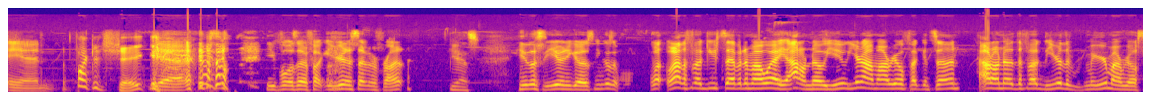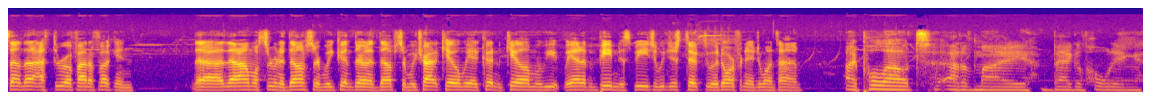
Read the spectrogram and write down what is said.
And fucking shake. yeah, he pulls out a fucking. You're gonna step in front. Yes. He looks at you and he goes, he goes, what, why the fuck you stepping in my way? I don't know you. You're not my real fucking son. I don't know the fuck. That you're the you're my real son that I threw off out of fucking. That, uh, that I almost threw in a dumpster. We couldn't throw in a dumpster. and We tried to kill him. We couldn't kill him. and We, we ended up impeding his speech. and We just took to an orphanage one time. I pull out out of my bag of holding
